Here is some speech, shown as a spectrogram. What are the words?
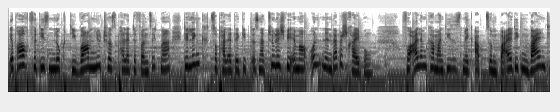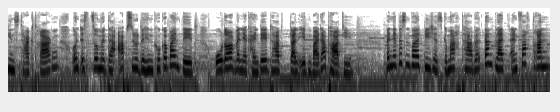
Ihr braucht für diesen Look die Warm Neutrals Palette von Sigma. Den Link zur Palette gibt es natürlich wie immer unten in der Beschreibung. Vor allem kann man dieses Make-up zum baldigen Valentinstag tragen und ist somit der absolute Hingucker beim Date. Oder wenn ihr kein Date habt, dann eben bei der Party. Wenn ihr wissen wollt, wie ich es gemacht habe, dann bleibt einfach dran.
